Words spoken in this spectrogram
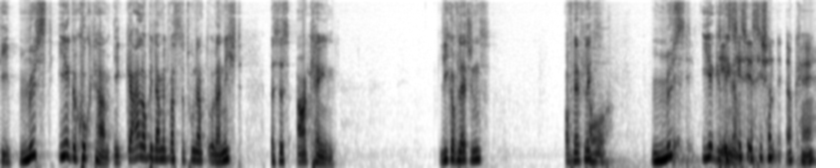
die müsst ihr geguckt haben, egal ob ihr damit was zu tun habt oder nicht. Es ist Arcane. League of Legends auf Netflix. Oh. Müsst die, ihr gesehen die ist, haben. Ist sie schon, okay.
